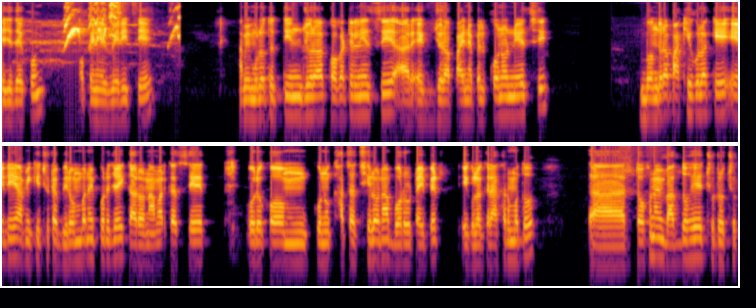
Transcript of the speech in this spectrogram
এই যে দেখুন ওপেন এভিয়ারিতে আমি মূলত তিন জোড়া ককাটেল নিয়েছি আর এক জোড়া পাইনাপেল কোনর নিয়েছি। বন্ধুরা, পাখিগুলোকে এনে আমি কিছুটা বিড়ম্বনায় পড়ে যাই কারণ আমার কাছে ওরকম কোনো খাঁচা ছিল না, বড় টাইপের এগুলোকে রাখার মতো। আর তখন আমি বাধ্য হয়ে ছোট ছোট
